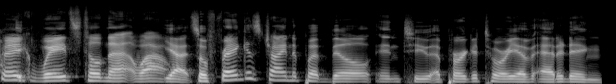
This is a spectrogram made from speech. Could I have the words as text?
fake waits till now. Wow. yeah, so Frank is trying to put Bill into a purgatory of editing.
